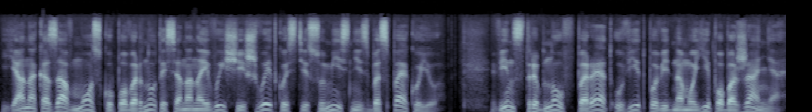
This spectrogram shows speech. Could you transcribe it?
Я наказав мозку повернутися на найвищій швидкості сумісність з безпекою. Він стрибнув вперед у відповідь на мої побажання.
